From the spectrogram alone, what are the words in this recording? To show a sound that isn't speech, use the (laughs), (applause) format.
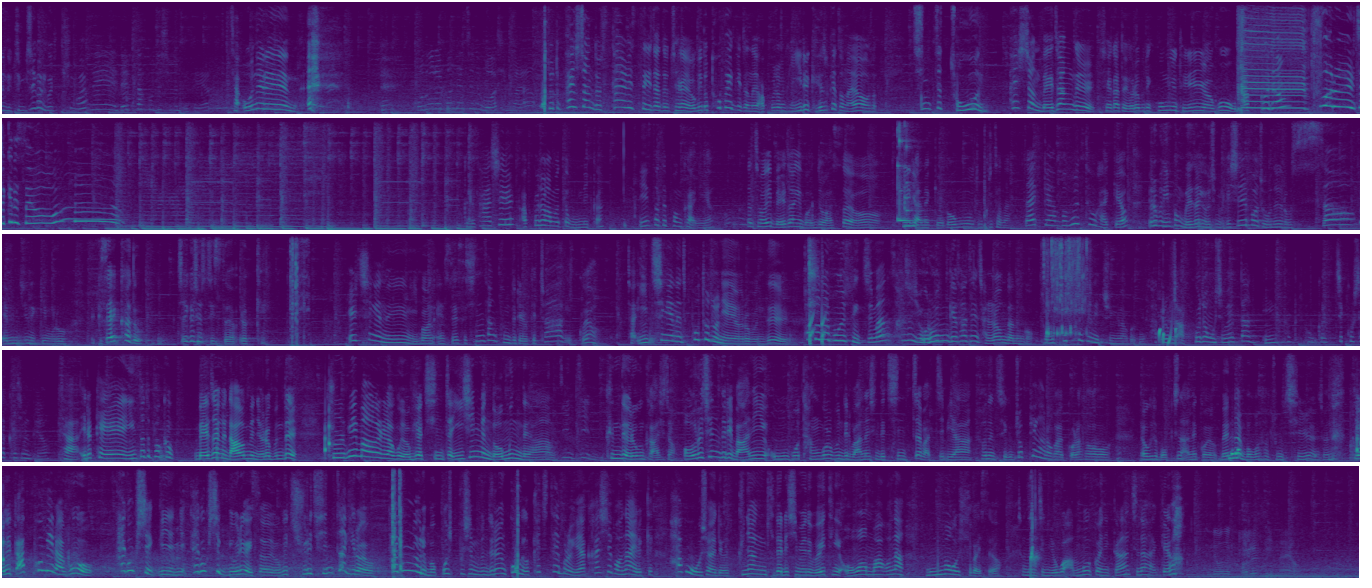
근데 지금 찍어 이거 킨 거야? 네, 냅다 꽂으시면 되세요. 자 오늘은 (laughs) 오늘의 콘텐츠는 무엇인가요? 저도 패션도 스타일리스트이자도 제가 여기도 토백이잖아요. 압구정에서 일을 계속 했잖아요. 그래서 진짜 좋은 패션 매장들 제가 더 여러분들께 공유 드리려고 압구정 투어를 찍게 됐어요. 우! 근데 사실 압구정 하면 또 뭡니까? 인스턴트 펑크 아니에요? 저희 매장에 먼저 왔어요. 길게 안 할게요. 너무 좀 그렇잖아. 짧게 한번 훑고 갈게요. 여러분 인펑 매장에 오시면 이렇게 실버 존으로서 MG 느낌으로 이렇게 셀카도 찍으실 수 있어요. 이렇게. 1층에는 이번 SS 신상품들이 이렇게 쫙 있고요. 자, 2층에는 포토존이에요, 여러분들. 허전해 보일 수 있지만 사실 이런 게 사진이 잘 나온다는 거. 저는 포토존이 중요하거든요. 사- 여러분 압구정 오시면 일단 인스턴트 펑크 찍고 시작하시면 돼요. 자, 이렇게 인스턴트 펑크 매장을 나오면 여러분들 굴비마을이라고 여기가 진짜 20년 넘은 데야. 찐찐. 근데 여러분 그거 아시죠? 어르신들이 많이 오고 단골분들이 많으신데 진짜 맛집이야. 저는 지금 쇼핑하러 갈 거라서 여기서 먹진 않을 거예요. 맨날 먹어서 좀 질려요, 저는. (laughs) 여기 까폼이라고 태국식, 이- 태국식 요리가 있어요. 여기 줄이 진짜 길어요. 태국 요리 먹고 싶으신 분들은 꼭 이거 캐치 테이블을 예약하시거나 이렇게 하고 오셔야 돼요. 그냥 기다리시면 웨이팅이 어마어마하거나 못 먹을 수가 있어요. 저는 지금 요거 안 먹을 거니까 지나갈게요. (laughs) 근데 오늘 걸을 수 있나요?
